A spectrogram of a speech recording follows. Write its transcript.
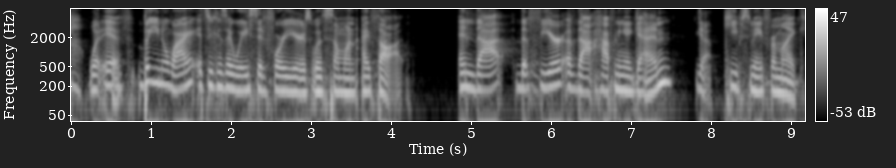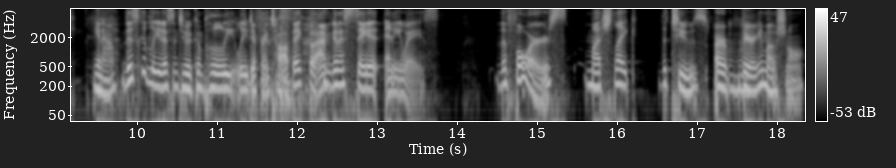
what if? But you know why? It's because I wasted four years with someone I thought. And that, the fear of that happening again Yeah. keeps me from like, you know, This could lead us into a completely different topic, but I'm going to say it anyways. The fours, much like the twos, are Mm-hmm. very emotional.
